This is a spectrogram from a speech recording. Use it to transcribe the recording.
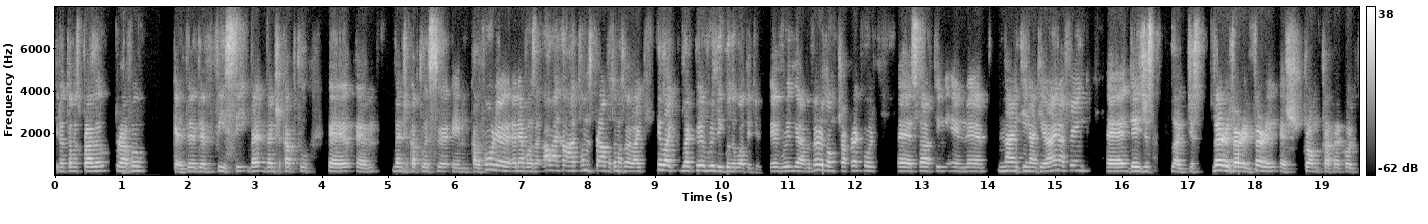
you know Thomas Bravo, Bravo? Okay, the, VC venture capital uh, um, venture capitalists uh, in California, and everyone's like, "Oh my God, Thomas Bravo, Thomas!" Bravo. Like they like like they're really good at what they do. They really have a very long track record, uh, starting in 1999, uh, I think. Uh, they just like just very, very, very uh, strong track record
